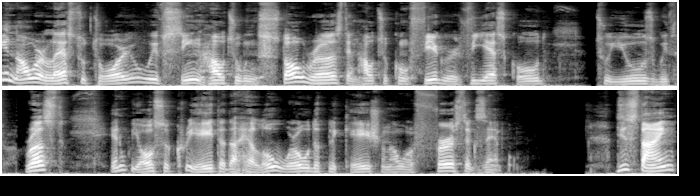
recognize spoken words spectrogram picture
In our last tutorial, we've seen how to install Rust and how to configure VS Code to use with Rust. And we also created a Hello World application, our first example. This time,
